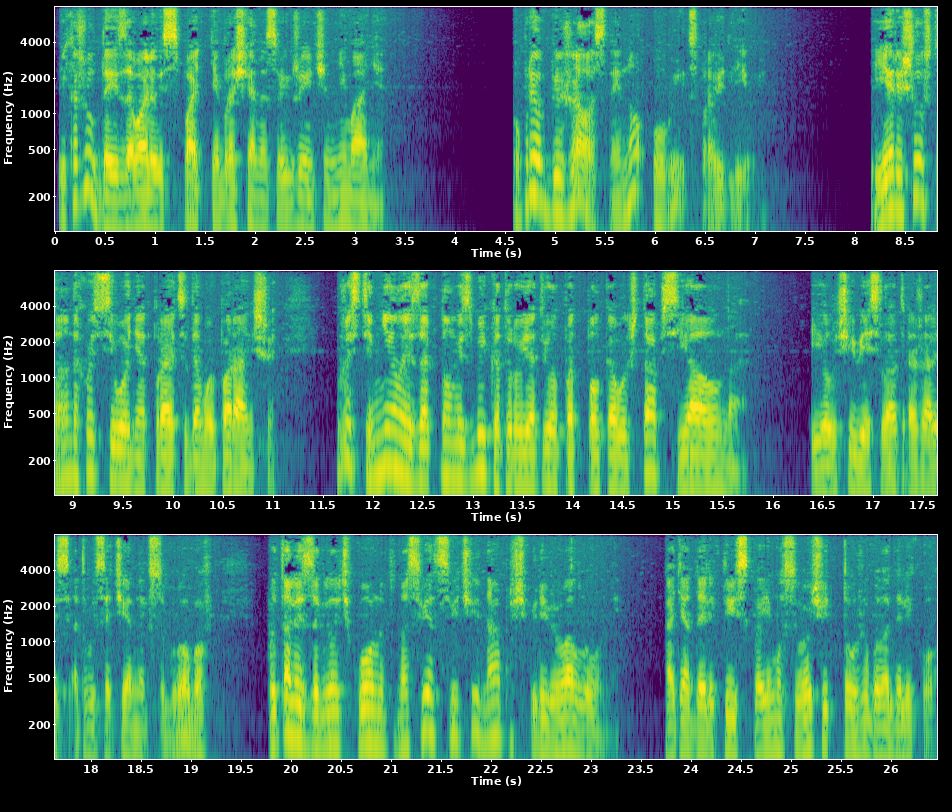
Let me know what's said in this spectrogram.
Прихожу, да и заваливаюсь спать, не обращая на своих женщин внимания. Упрек безжалостный, но, увы, справедливый. И я решил, что надо хоть сегодня отправиться домой пораньше. Уже стемнело, и за окном избы, которую я отвел под полковой штаб, сияла луна. Ее лучи весело отражались от высоченных сугробов, пытались заглянуть в комнату, но свет свечи напрочь перебивал луны, хотя до электрического ему, очередь, тоже было далеко.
